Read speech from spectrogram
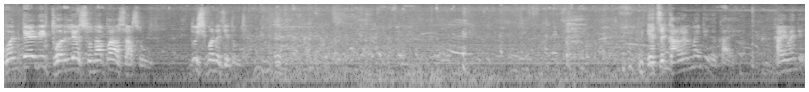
कोणत्याही बी थोरल्या सुनापा सासू दुश्मनच आहे तुमच्या. याच कारण माहितीये का काय? काय माहितीये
